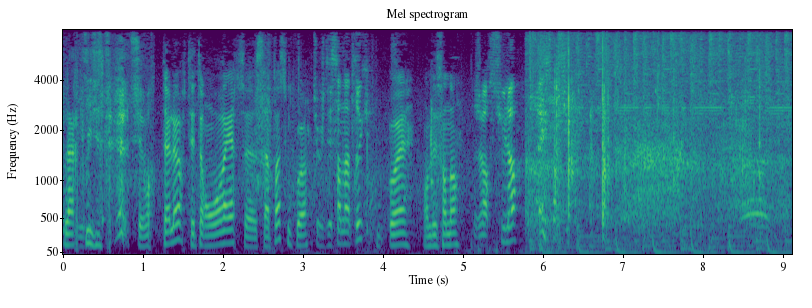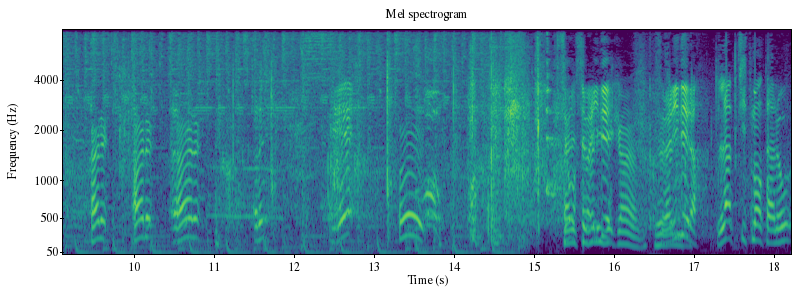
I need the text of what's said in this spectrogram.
L'artiste. C'est bon. Tout à l'heure, t'étais en horaire, ça, ça passe ou quoi Tu veux que je descende un truc Ouais, en descendant. Genre celui-là Allez, c'est parti. Allez, allez, allez. Allez. Et Oh. c'est bon, c'est validé. quand même. C'est validé là. La petite mentalo.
